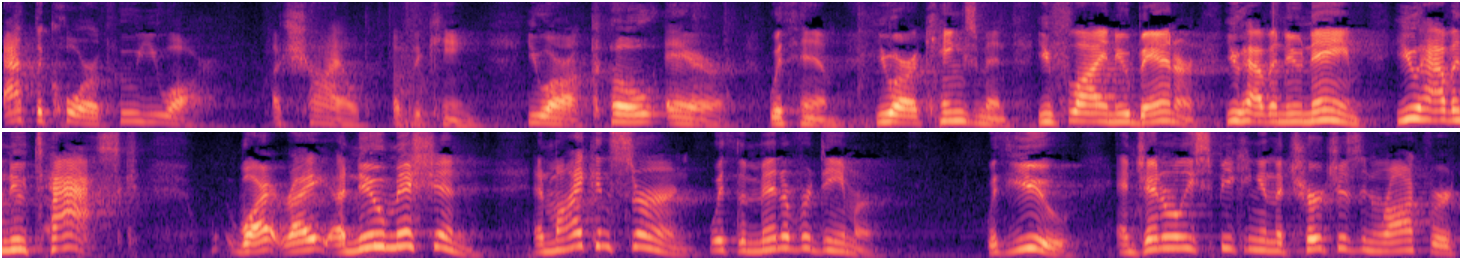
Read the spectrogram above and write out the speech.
at the core of who you are a child of the king. You are a co heir with him. You are a kingsman. You fly a new banner. You have a new name. You have a new task. What, right? A new mission. And my concern with the men of Redeemer, with you, and generally speaking in the churches in Rockford,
